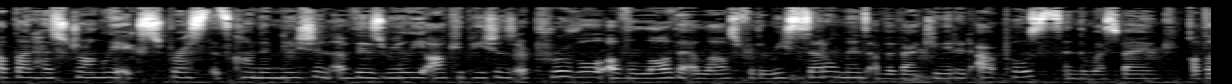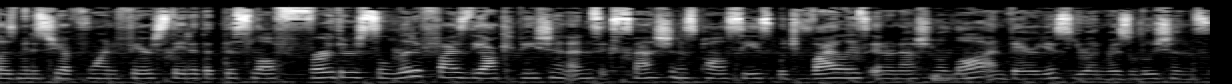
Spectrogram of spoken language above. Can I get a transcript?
Qatar has strongly expressed its condemnation of the Israeli occupation's approval of a law that allows for the resettlement of evacuated outposts in the West Bank. Qatar's Ministry of Foreign Affairs stated that this law further solidifies the occupation and its expansionist policies, which violates international law and various UN resolutions.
